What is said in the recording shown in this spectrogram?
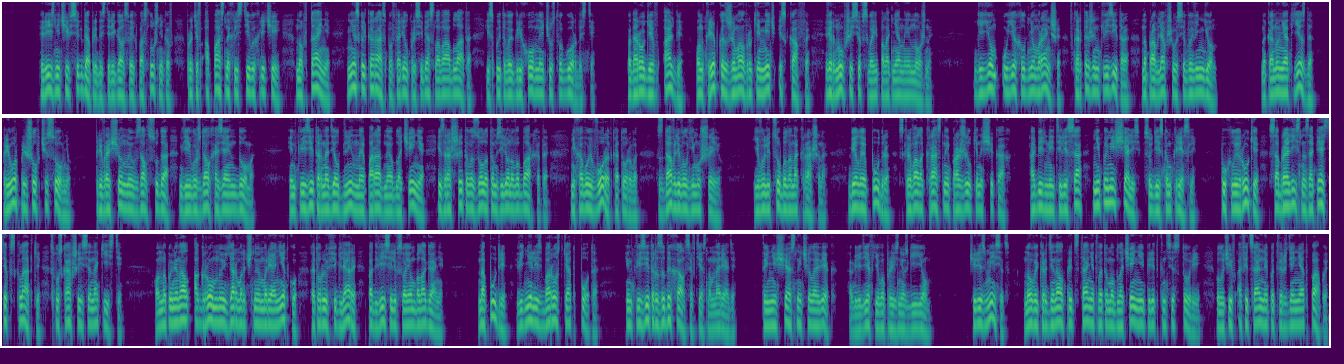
Резничий всегда предостерегал своих послушников против опасных льстивых речей, но в тайне несколько раз повторил про себя слова Облата, испытывая греховное чувство гордости. По дороге в Альбе он крепко сжимал в руке меч из каффы, вернувшийся в свои полотняные ножны. Гийом уехал днем раньше в кортеже инквизитора, направлявшегося в Авиньон. Накануне отъезда приор пришел в часовню, превращенную в зал суда, где его ждал хозяин дома. Инквизитор надел длинное парадное облачение из расшитого золотом зеленого бархата, меховой ворот которого сдавливал ему шею. Его лицо было накрашено. Белая пудра скрывала красные прожилки на щеках. Обильные телеса не помещались в судейском кресле. Пухлые руки собрались на запястьях в складки, спускавшиеся на кисти. Он напоминал огромную ярмарочную марионетку, которую фигляры подвесили в своем балагане. На пудре виднелись бороздки от пота. Инквизитор задыхался в тесном наряде. «Ты несчастный человек», — оглядев его, произнес Гийом. Через месяц новый кардинал предстанет в этом облачении перед консисторией, получив официальное подтверждение от папы,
